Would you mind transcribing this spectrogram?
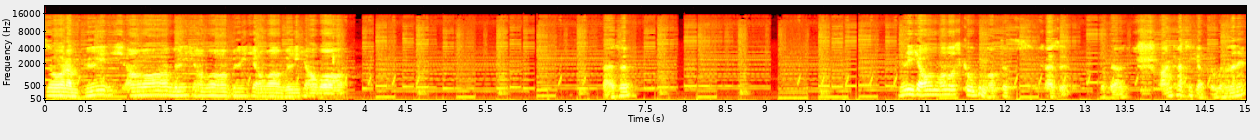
So, dann will ich aber, will ich aber, will ich aber, will ich aber. Scheiße. Will ich auch mal was gucken, ob das... Scheiße. Der Schrank hat sich ja verwundert,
